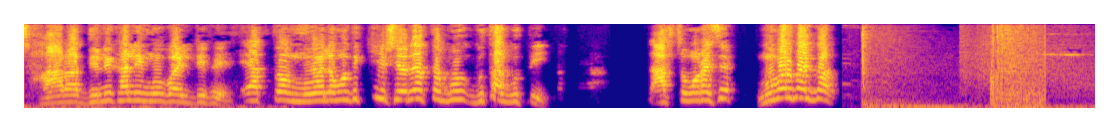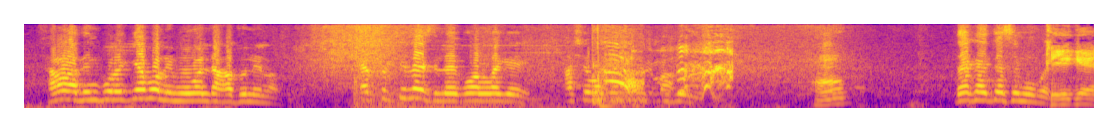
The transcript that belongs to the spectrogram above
সারা দিনে খালি মোবাইল টিপে। এত মোবাইলের মধ্যে কিসের এত গুতাগুতি? কাস্টমার আছে মোবাইল বাইক দাও সারাদিন পরে কে বলি মোবাইলটা হাতে নিলাম। এত চিল্লাইছিলে কল লাগে আশেপাশে বলে? দেখাইতেছে মোবাইল। ঠিক আছে।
